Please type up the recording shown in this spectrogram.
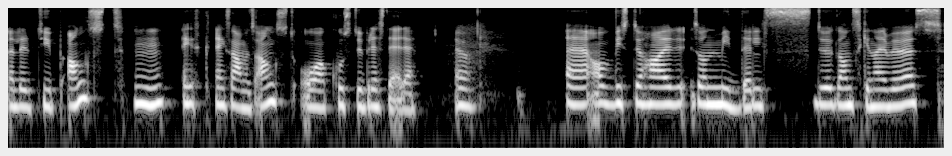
eller typ angst, Mm. ek eksamensangst, og hvordan du presterer. ja. Eh, og hvis du har sånn middels Du er ganske nervøs,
